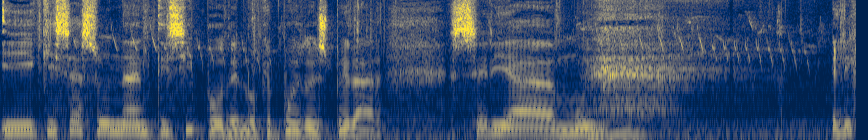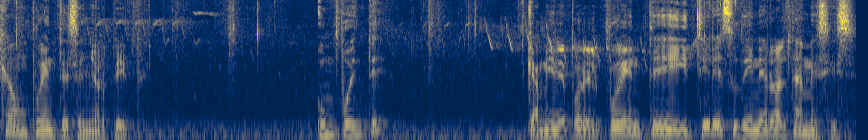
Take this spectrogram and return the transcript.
Y quizás un anticipo de lo que puedo esperar sería muy... Elija un puente, señor Pip. ¿Un puente? Camine por el puente y tire su dinero al Támesis.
